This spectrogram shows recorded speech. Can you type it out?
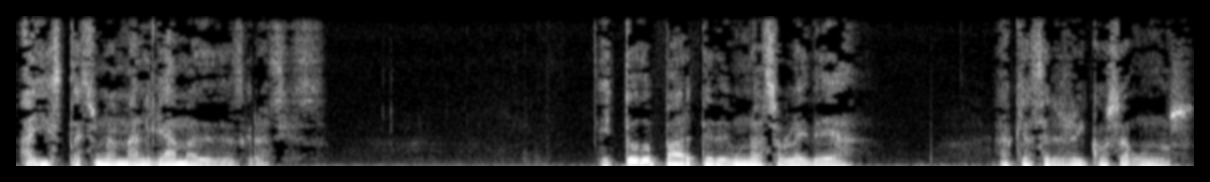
Ahí está, es una amalgama de desgracias. Y todo parte de una sola idea. Hay que hacer ricos a unos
